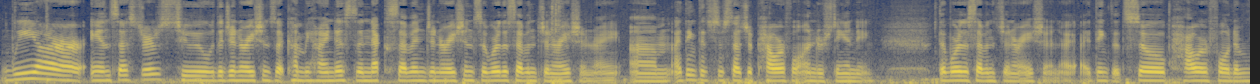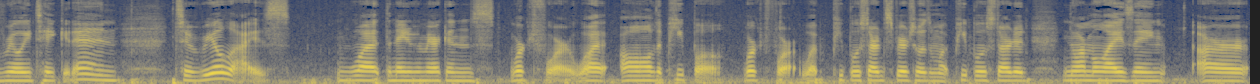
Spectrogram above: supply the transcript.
We are ancestors to the generations that come behind us, the next seven generations. So we're the seventh generation, right? Um, I think that's just such a powerful understanding that we're the seventh generation. I, I think that's so powerful to really take it in, to realize what the Native Americans worked for, what all the people worked for, what people started spiritualism, what people started normalizing our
